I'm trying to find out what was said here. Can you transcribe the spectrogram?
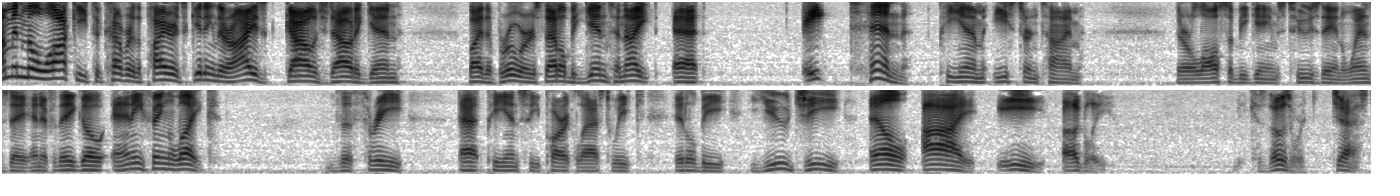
I'm in Milwaukee to cover the Pirates getting their eyes gouged out again by the Brewers. That'll begin tonight at 8:10 p.m. Eastern Time. There will also be games Tuesday and Wednesday, and if they go anything like the three at PNC Park last week, it'll be U G L I E ugly because those were just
